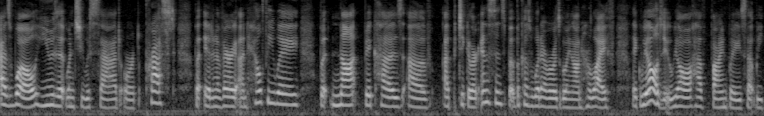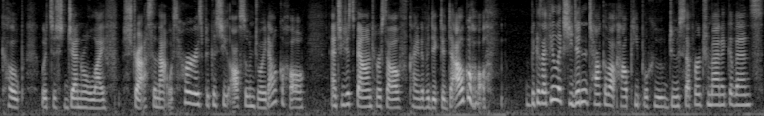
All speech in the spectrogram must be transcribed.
as well use it when she was sad or depressed, but in a very unhealthy way, but not because of a particular instance, but because whatever was going on in her life. Like we all do. We all have find ways that we cope with just general life stress, and that was hers because she also enjoyed alcohol. And she just found herself kind of addicted to alcohol. because I feel like she didn't talk about how people who do suffer traumatic events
